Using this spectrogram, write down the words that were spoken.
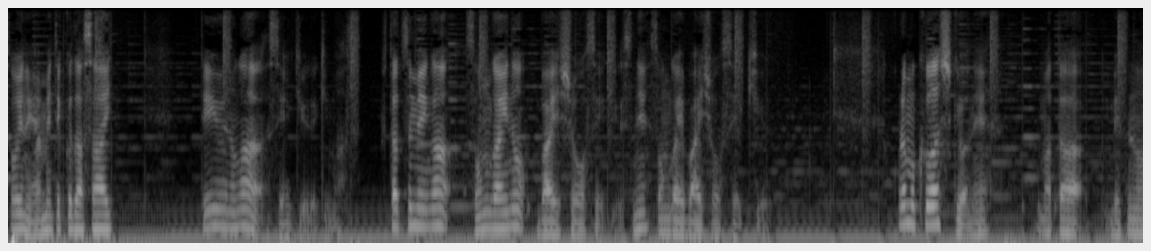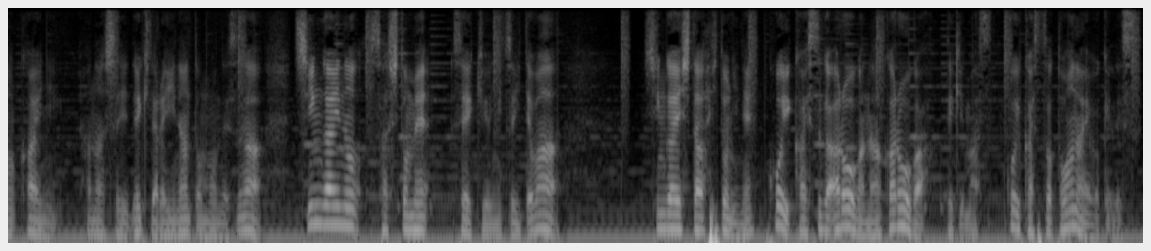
そういうのやめてくださいっていうのが請求できます。2つ目が損害の賠償請求ですね。損害賠償請求。これも詳しくはねまた別の回に話できたらいいなと思うんですが、侵害の差し止め請求については、侵害した人にね、故意過失があろうがなかろうができます。故意過失は問わないわけです。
